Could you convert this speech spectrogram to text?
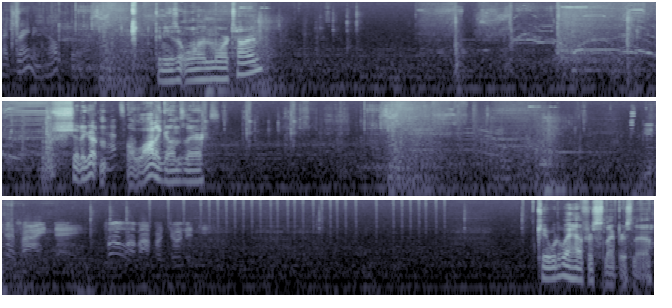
My training helped there. Can use it one more time. Shit, I got a lot of guns there. Okay, what do I have for snipers now?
